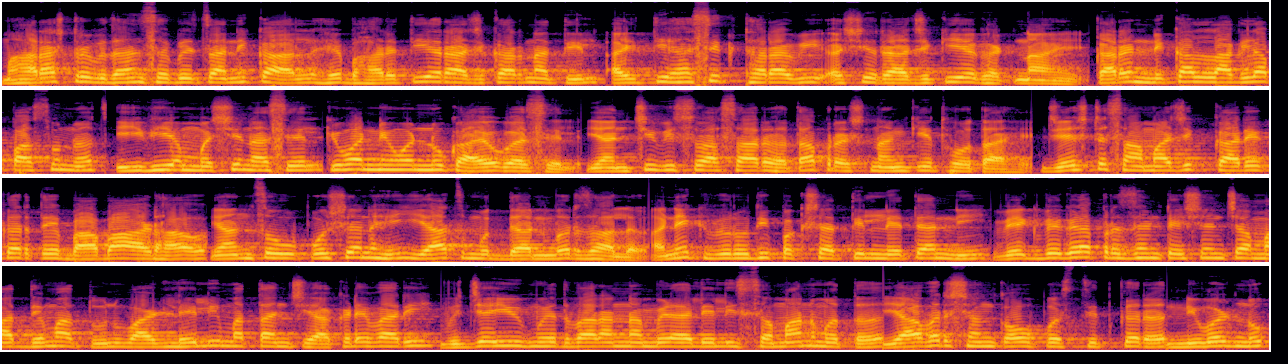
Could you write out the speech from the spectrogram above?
महाराष्ट्र विधानसभेचा निकाल हे भारतीय राजकारणातील ऐतिहासिक ठरावी अशी राजकीय घटना आहे. कारण निकाल लागल्यापासूनच ईव्हीएम मशीन असेल किंवा निवडणूक आयोग असेल यांची विश्वासार्हता प्रश्नांकित होत आहे. ज्येष्ठ सामाजिक कार्यकर्ते बाबा आढाव यांचं उपोषणही याच मुद्द्यांवर झालं. अनेक विरोधी पक्षातील नेत्यांनी वेगवेगळ्या प्रेझेंटेशनच्या माध्यमातून वाढलेली मतांची आकडेवारी विजयी उमेदवारांना मिळालेली समान मतं यावर शंका उपस्थित करत निवडणूक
